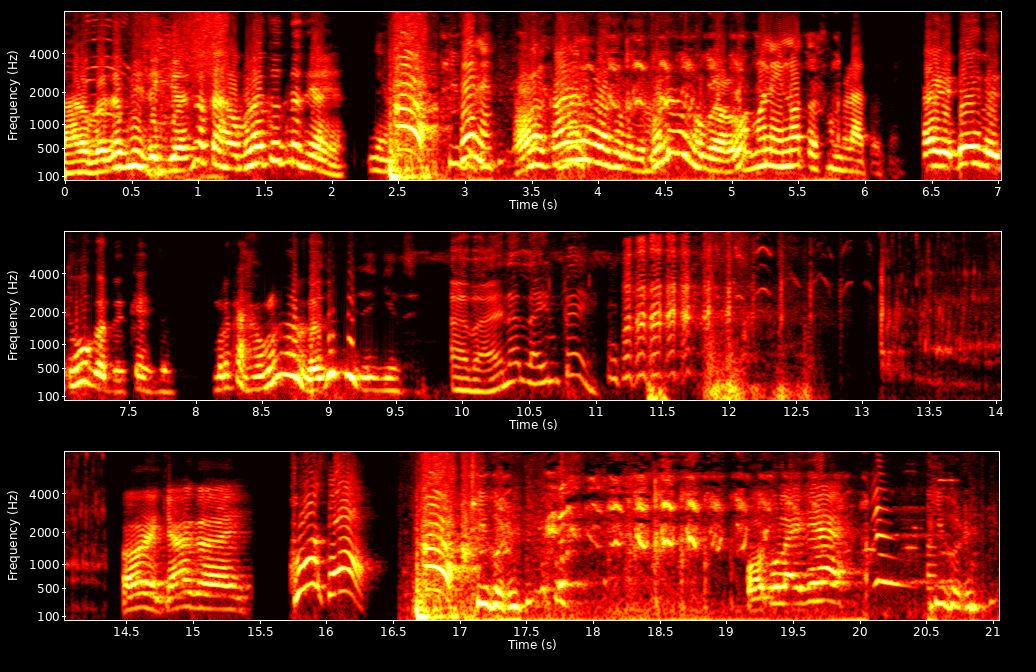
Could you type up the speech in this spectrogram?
મારો ગજબની જગ્યા છે કાંઈ સંભળાતું જ નથી અહીંયા. છે ને? હવે કાંઈ સંભળાતું નથી. મને નહીં સંભળાવો મને નહોતું સંભળાતું અરે બે બે તું કરતો? કે મને કાંઈ સંભળાતું ગજબની જગ્યા છે. આ ભાઈ ના લાઈન પે ઓય ક્યાં ગઈ? હું છે? પોતું લઈ દે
